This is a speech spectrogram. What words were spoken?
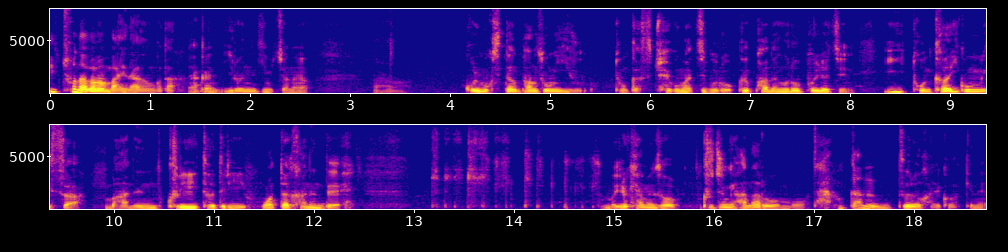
1초 나가면 많이 나간 거다. 약간 이런 느낌 있잖아요. 아, 골목식당 방송 이후 돈가스 최고 맛집으로 끝판왕으로 불려진 이 돈카 2014 많은 크리에이터들이 왔다 가는데 뭐 이렇게 하면서 그 중에 하나로 뭐 잠깐 들어갈 것 같긴 해요.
